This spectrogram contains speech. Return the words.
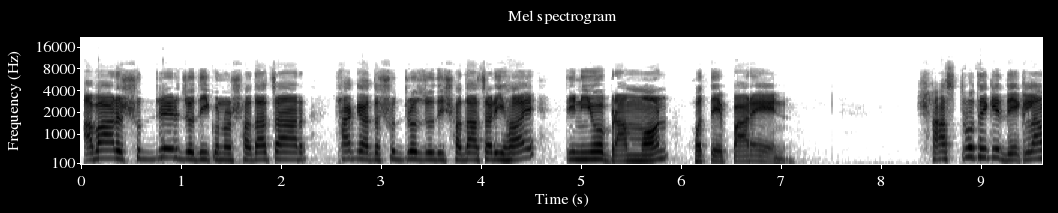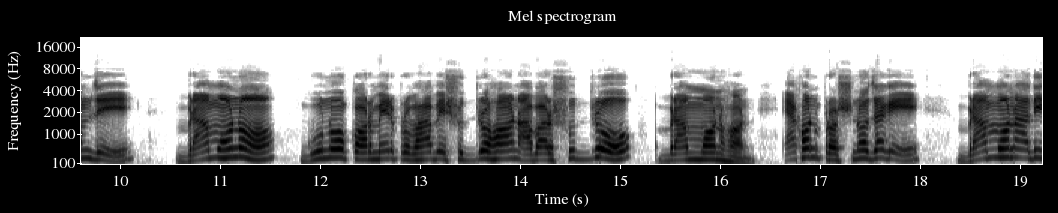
আবার শূদ্রের যদি কোনো সদাচার থাকে, অর্থাৎ শূদ্র যদি সদাচারী হয়, তিনিও ব্রাহ্মণ হতে পারেন। শাস্ত্র থেকে দেখলাম যে, ব্রাহ্মণও গুণ কর্মের প্রভাবে শূদ্র হন, আবার শূদ্র ব্রাহ্মণ হন। এখন প্রশ্ন জাগে ব্রাহ্মণ আদি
